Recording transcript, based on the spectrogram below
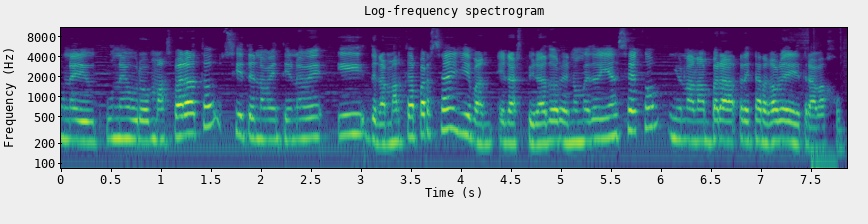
un euro más barato, 7,99 y de la marca Parsai llevan el aspirador en húmedo y en seco y una lámpara recargable de trabajo.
